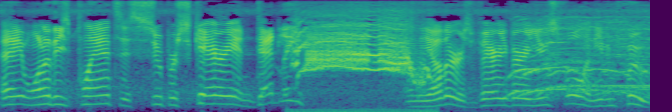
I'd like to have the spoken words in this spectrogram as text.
Hey, one of these plants is super scary and deadly, and the other is very, very useful and even food.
